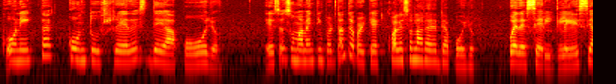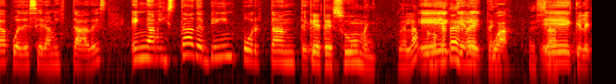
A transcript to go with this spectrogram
conecta con tus redes de apoyo. Eso es sumamente importante porque ¿Cuáles son las redes de apoyo? puede ser iglesia, puede ser amistades. En amistades bien importante. Que te sumen, ¿verdad? Pues no Eh, que te que resten. Eh, que.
